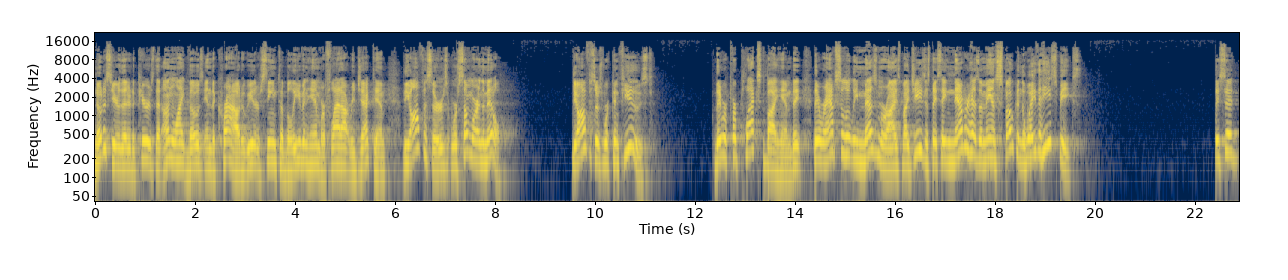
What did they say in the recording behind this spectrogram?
Notice here that it appears that unlike those in the crowd who either seemed to believe in him or flat out reject him, the officers were somewhere in the middle. The officers were confused. They were perplexed by him. They, they were absolutely mesmerized by Jesus. They say, Never has a man spoken the way that he speaks. They said,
